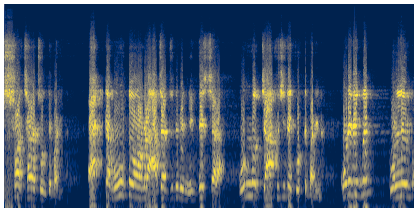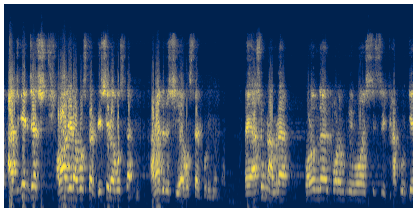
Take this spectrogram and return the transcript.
ঈশ্বর ছাড়া চলতে পারি একটা মুহূর্ত আমরা আচার্যদেবের নির্দেশ ছাড়া অন্য যা খুশি তাই করতে পারি না। করে দেখবেন, করলে আজকের যা সমাজের অবস্থা, দেশের অবস্থা, আমাদেরও সেই অবস্থায় পরিণত তাই আসুন আমরা পরম দয়াল পরম প্রেমময় শ্রী শ্রী ঠাকুরকে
